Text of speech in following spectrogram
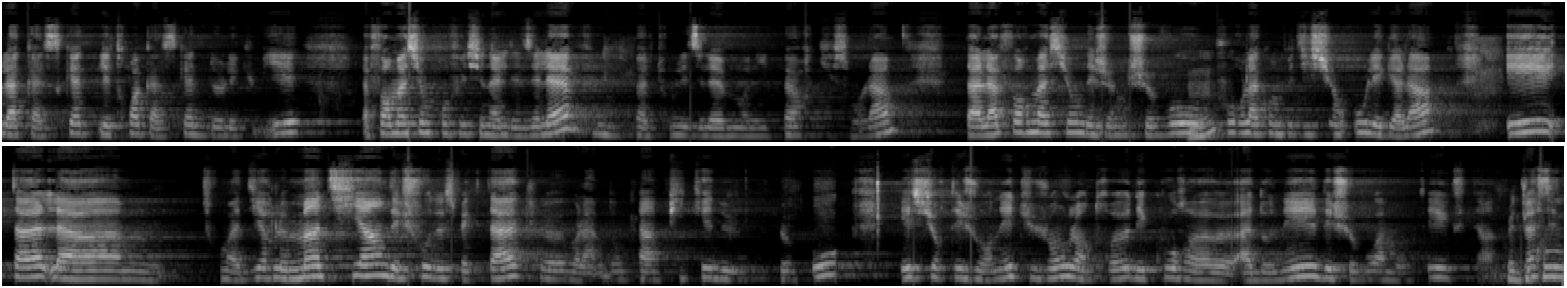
la casquette les trois casquettes de l'écuyer la formation professionnelle des élèves tu as tous les élèves moniteurs qui sont là tu as la formation des jeunes chevaux mmh. pour la compétition ou les galas et tu as la on va dire le maintien des chevaux de spectacle euh, voilà donc un piquet de chevaux et sur tes journées, tu jongles entre des cours euh, à donner, des chevaux à monter, etc. Mais du coup,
